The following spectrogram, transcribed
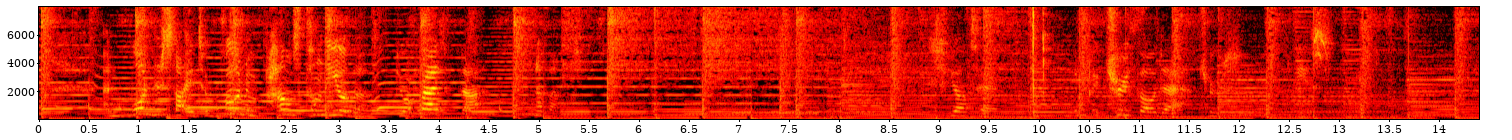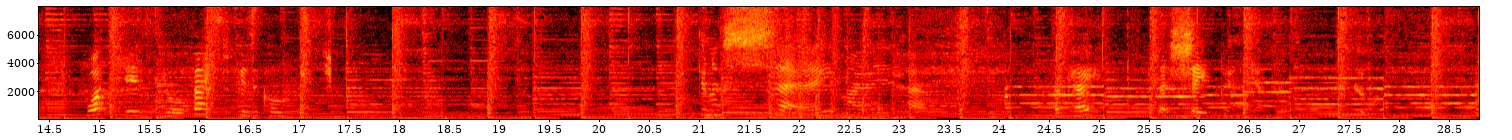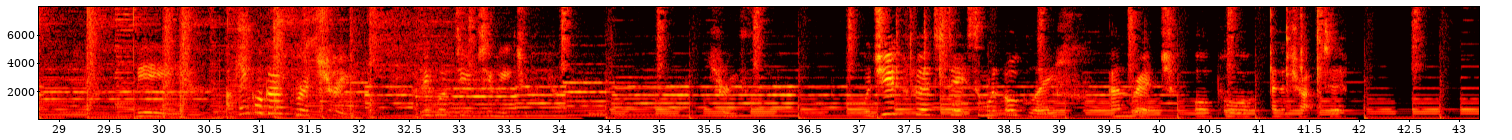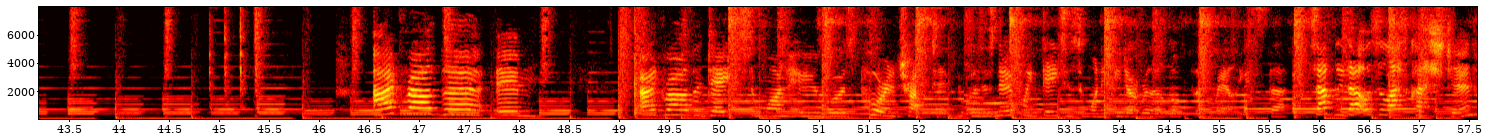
and one just started to run and pounced on the other. Do you want fries with that? No thanks. It's your turn. Pick truth or dare. Truth, Me. I think we'll go for a treat. I think we'll do two each if we can. Truth. Would you prefer to date someone ugly and rich or poor and attractive? I'd rather um I'd rather date someone who was poor and attractive because there's no point dating someone if you don't really love them, really, is there? Sadly, that was the last question.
